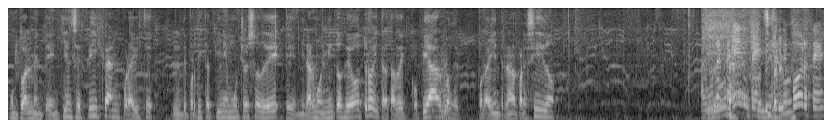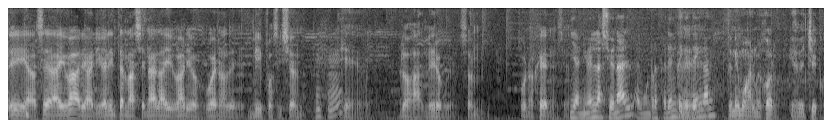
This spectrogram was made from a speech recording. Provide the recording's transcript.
puntualmente? ¿En quién se fijan? Por ahí, viste, el deportista tiene mucho eso de eh, mirar movimientos de otro y tratar de copiarlos, de por ahí entrenar parecido. ¿Algún referente del deporte? Sí, o sea, hay varios, a nivel internacional hay varios buenos de mi posición que los admiro porque son unos genios. ¿Y a nivel nacional, algún referente que eh, tengan? Tenemos al mejor, que es de Checo.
